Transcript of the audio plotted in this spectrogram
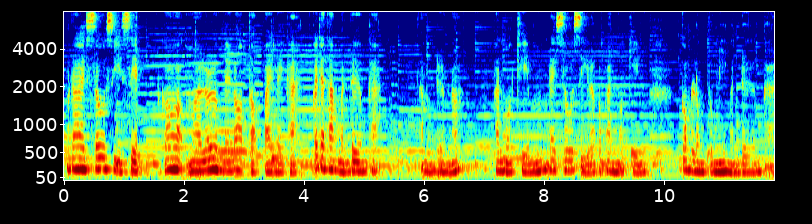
พอได้โซ่สีเสร็จก็มาเริ่มในรอบต่อไปเลยค่ะ ก็จะทำเหมือนเดิมค่ะทำเหมือนเดิมเนาะพันหัวเข็มได้โซ่สีแล้วก็พันหัวเข็มก็มาลงตรงนี้เหมือนเดิมค่ะ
